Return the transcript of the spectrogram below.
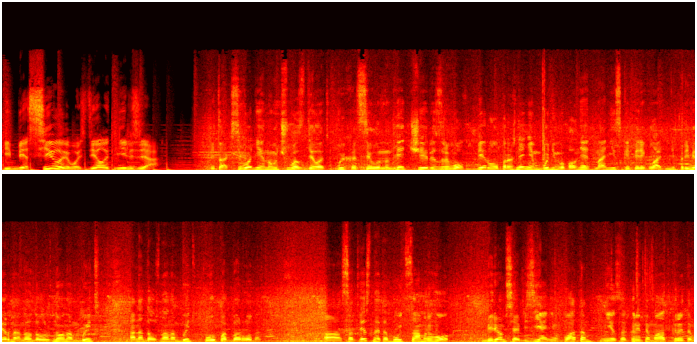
И без силы его сделать нельзя. Итак, сегодня я научу вас делать выход силы на 2 через рывок. Первое упражнение мы будем выполнять на низкой перекладине. Примерно оно должно нам быть, она должна нам быть по подбородок. А, соответственно, это будет сам рывок. Беремся обезьяньим хватом, не закрытым, а открытым.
